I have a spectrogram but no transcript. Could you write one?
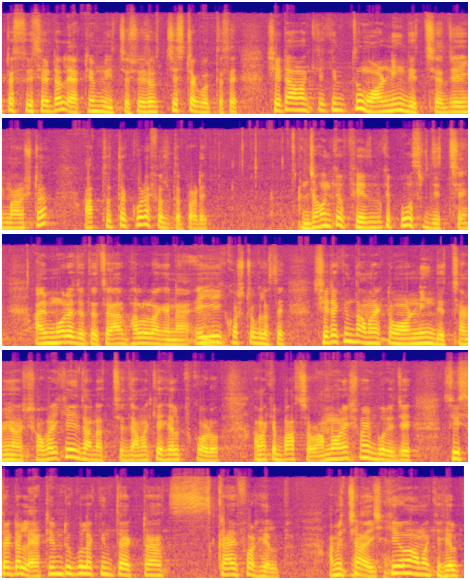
একটা সুইসাইডাল অ্যাটেম্প নিচ্ছে সুইসাইডাল চেষ্টা করতেছে। সেটা আমাকে কিন্তু ওয়ার্নিং দিচ্ছে যে এই মানুষটা আত্মহত্যা করে ফেলতে পারে। যখন কেউ ফেসবুকে পোস্ট দিচ্ছে আমি মরে যেতে চাই আর ভালো লাগে না এই এই কষ্টগুলো আছে সেটা কিন্তু আমার একটা ওয়ার্নিং দিচ্ছে। আমি সবাইকেই জানাচ্ছি যে আমাকে হেল্প করো আমাকে বাঁচাও। আমরা অনেক সময় বলি যে সুইসাইডাল অ্যাটেম্পটগুলো কিন্তু একটা ক্রাই ফর হেল্প আমি চাই আচ্ছা। কেউ আমাকে হেল্প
